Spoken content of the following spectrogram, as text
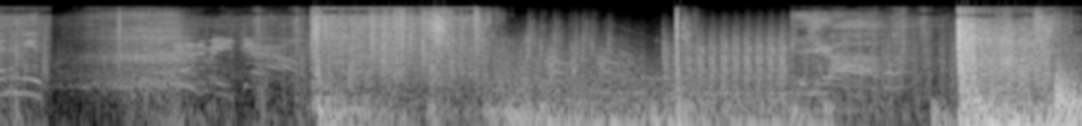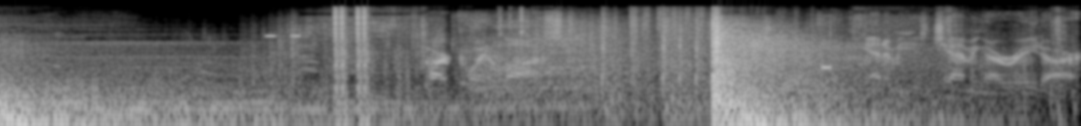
Enemy is Enemy down. Hardpoint lost. The enemy is jamming our radar.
